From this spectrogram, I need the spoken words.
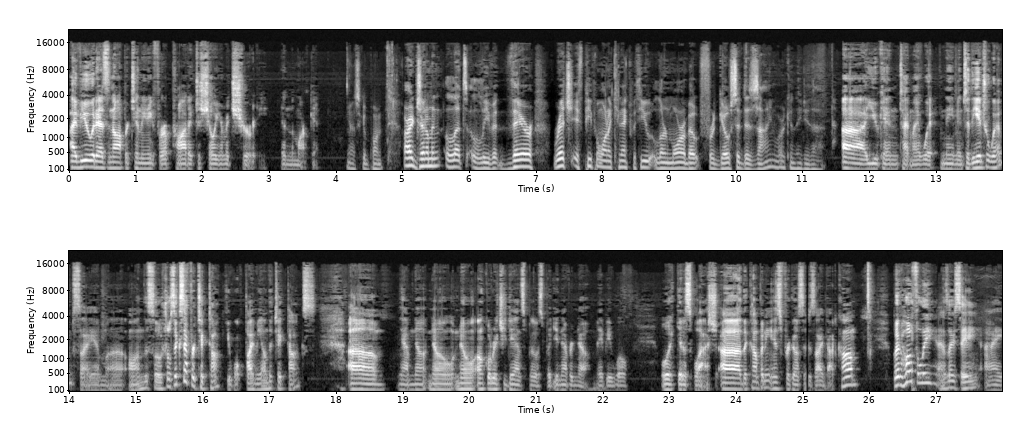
I view it as an opportunity for a product to show your maturity in the market. That's a good point. All right, gentlemen, let's leave it there. Rich, if people want to connect with you, learn more about Fregosa Design, where can they do that? Uh, you can type my name into the interwebs. I am uh, on the socials, except for TikTok. You won't find me on the TikToks. Um, yeah, no, no, no Uncle Richie dance moves, but you never know. Maybe we'll we'll get a splash. Uh, the company is fregosadesign.com. But hopefully, as I say, I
